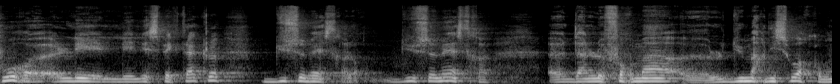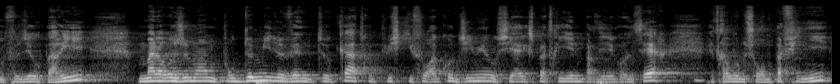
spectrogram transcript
pour euh, les, les, spectacles du semestre. Alors, du semestre euh, dans le format euh, du mardi soir comme on faisait au Paris. Malheureusement pour 2024, puisqu'il faudra continuer aussi à expatrier une partie des concerts, les travaux ne seront pas finis,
